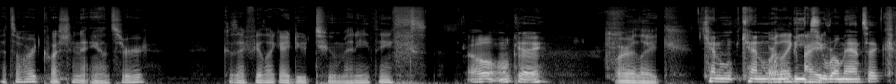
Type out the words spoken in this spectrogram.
That's a hard question to answer because I feel like I do too many things. Oh, okay. or like Can can one like be I- too romantic?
